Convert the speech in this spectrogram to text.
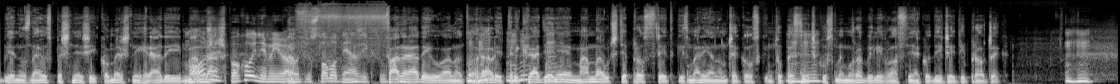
jedno z najúspešnejších komerčných rádií. Mám na- Môžeš pokojne, my máme tu slobodný jazyk tu. Fan rádiu, áno, Mhm, to hrali trikrát denne. Mám na účte prostriedky s Marianom Čekovským. Tú pesničku sme mu robili vlastne ako DJT Project. Mhm.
